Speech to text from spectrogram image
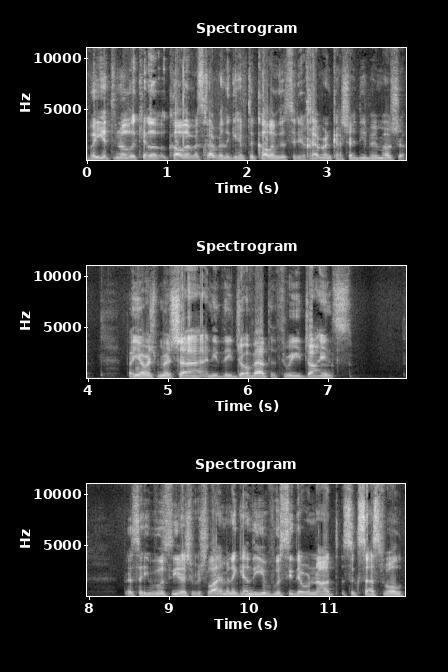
Vayitnu lekalev as Chevron. They gave to Kalev the city of Chevron. Kasher di Moshe. Vayeresh Moshe, and they drove out the three giants. And again, the Yevusi they were not successful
